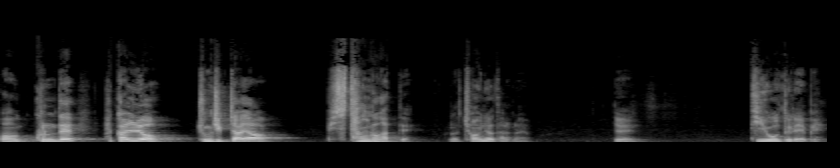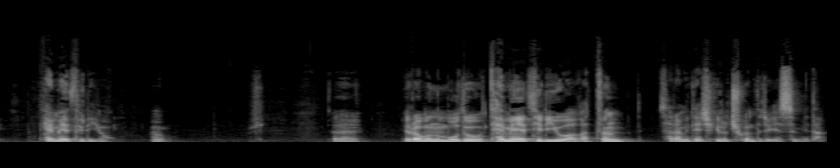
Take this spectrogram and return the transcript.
뭐, 그런데 헷갈려. 중직자야. 비슷한 것 같대. 전혀 달라요. 예. 디오드레베, 데메드리오. 어. 예. 여러분은 모두 데메드리오와 같은 사람이 되시기를 축원드리겠습니다.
